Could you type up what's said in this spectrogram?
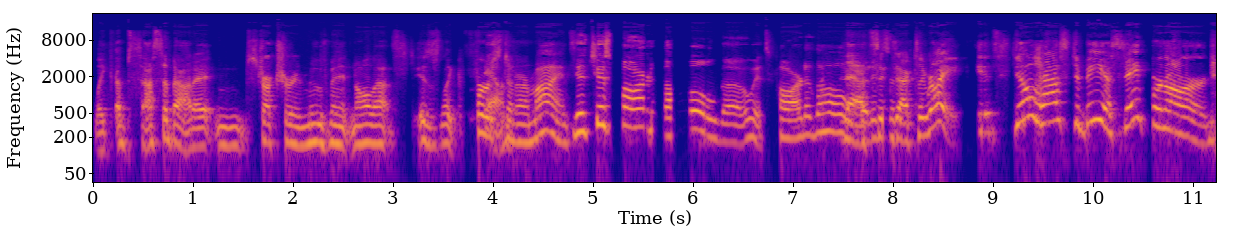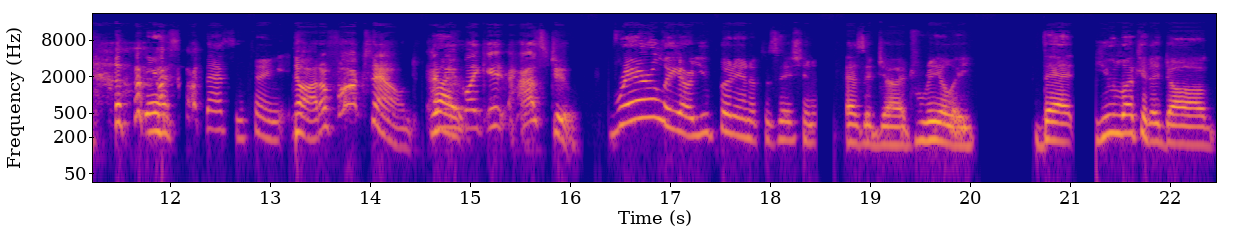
like obsess about it and structure and movement and all that is like first Yeah. in our minds. It's just part of the whole, though. It's part of the whole. That's it's a- exactly right. It still has to be a Saint Bernard, yes, that's the thing. not a foxhound. I mean, Right. like it has to. Rarely are you put in a position as a judge, really, that you look at a dog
